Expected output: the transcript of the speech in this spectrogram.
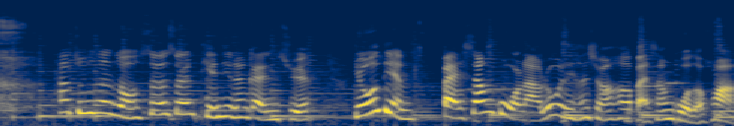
它就是那种酸酸甜甜的感觉，有点百香果啦。如果你很喜欢喝百香果的话，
